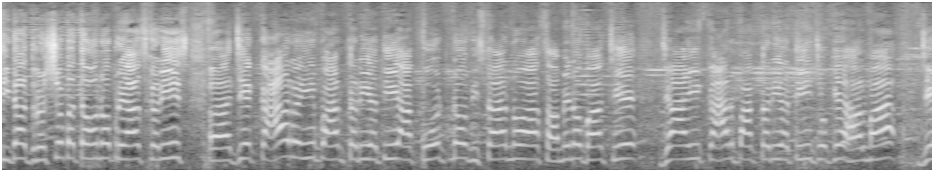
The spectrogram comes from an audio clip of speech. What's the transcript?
સીધા દ્રશ્યો બતાવવાનો પ્રયાસ કરીશ. જે કાર અહીં પાર્ક કરી હતી, આ કોર્ટનો વિસ્તારનો આ સામેનો ભાગ છે, જ્યાં અહીં કાર પાર્ક કરી હતી. જો કે હાલમાં જે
